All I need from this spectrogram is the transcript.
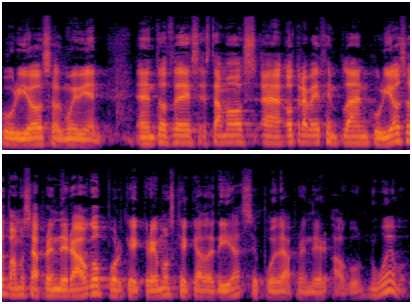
curiosos, muy bien. Entonces, estamos uh, otra vez en plan curioso, vamos a aprender algo porque creemos que cada día se puede aprender algo nuevo.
